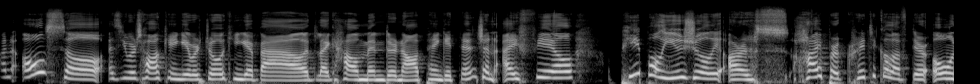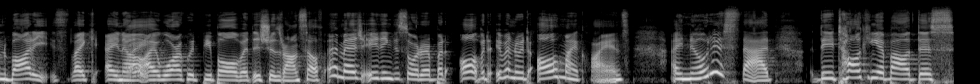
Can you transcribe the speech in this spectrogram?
And also, as you were talking, you were joking about like how men are not paying attention. I feel people usually are hypercritical of their own bodies. Like I know right. I work with people with issues around self-image, eating disorder, but all but even with all my clients, I notice that they're talking about this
